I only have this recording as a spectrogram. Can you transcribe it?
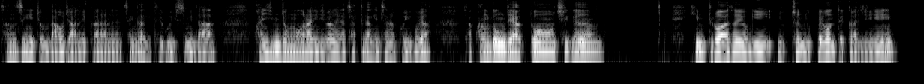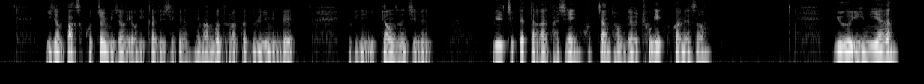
상승이 좀 나오지 않을까라는 생각이 들고 있습니다. 관심 종목은 아니지만 그냥 차트가 괜찮아 보이고요. 자, 광동제약도 지금 힘 들어와서 여기 6,600원대까지 이전 박스 고점이죠. 여기까지 지금 힘 한번 들어왔다 눌림인데 여기는 이평선 지금 밀집됐다가 다시 확장 정배열 초기 구간에서 유의미한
